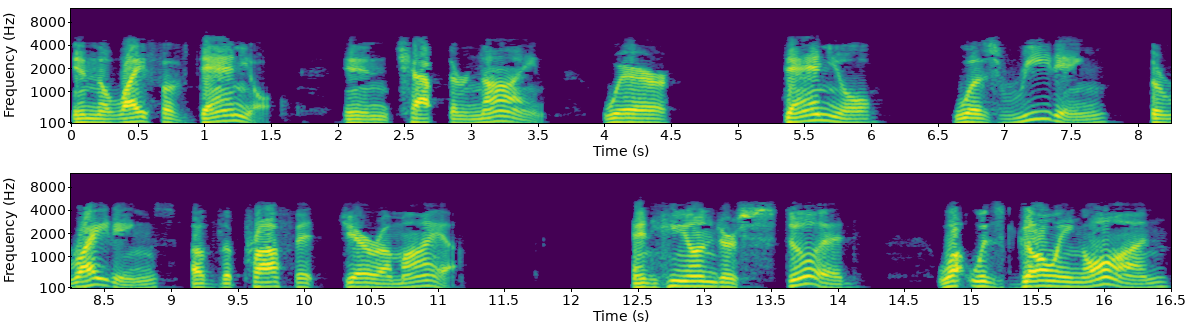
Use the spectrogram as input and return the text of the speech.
in the life of Daniel in chapter 9, where Daniel was reading the writings of the prophet Jeremiah. And he understood what was going on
